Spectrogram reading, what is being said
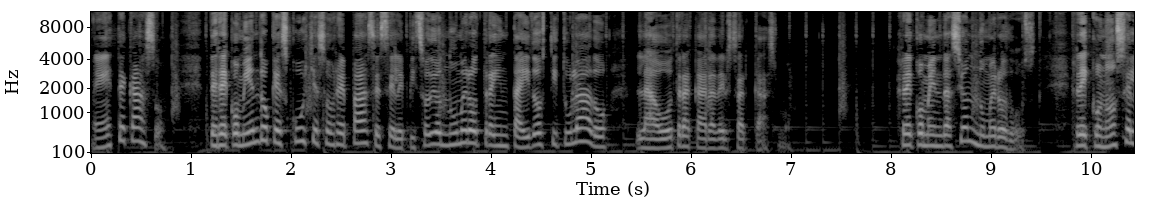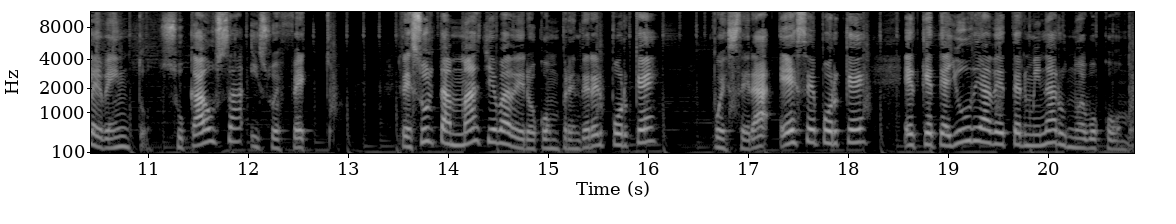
En este caso, te recomiendo que escuches o repases el episodio número 32 titulado La otra cara del sarcasmo. Recomendación número 2. Reconoce el evento, su causa y su efecto. ¿Resulta más llevadero comprender el por qué? Pues será ese por qué el que te ayude a determinar un nuevo cómo.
